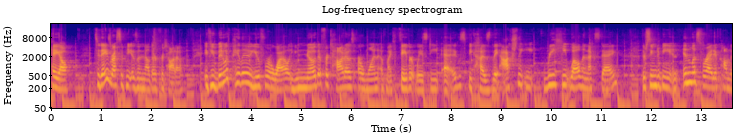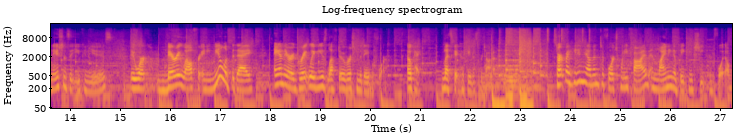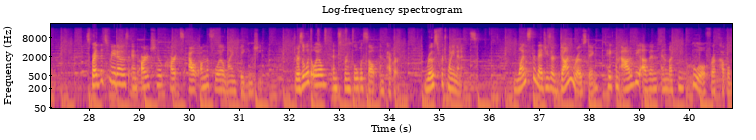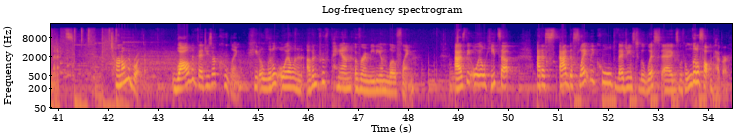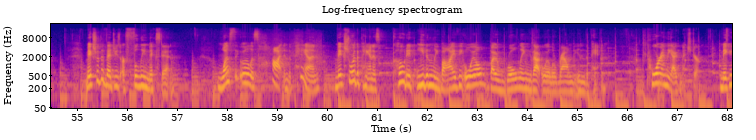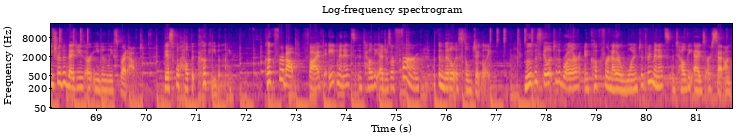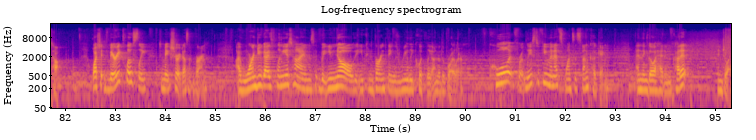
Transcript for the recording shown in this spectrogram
Hey y'all, today's recipe is another frittata. If you've been with Paleo U for a while, you know that frittatas are one of my favorite ways to eat eggs because they actually eat, reheat well the next day. There seem to be an endless variety of combinations that you can use. They work very well for any meal of the day, and they're a great way to use leftovers from the day before. Okay, let's get cooking this frittata. Start by heating the oven to 425 and lining a baking sheet in foil. Spread the tomatoes and artichoke hearts out on the foil-lined baking sheet. Drizzle with oil and sprinkle with salt and pepper. Roast for 20 minutes. Once the veggies are done roasting, take them out of the oven and let them cool for a couple minutes. Turn on the broiler. While the veggies are cooling, heat a little oil in an oven-proof pan over a medium-low flame. As the oil heats up, add, a, add the slightly cooled veggies to the whisked eggs with a little salt and pepper. Make sure the veggies are fully mixed in. Once the oil is hot in the pan, make sure the pan is coated evenly by the oil by rolling that oil around in the pan. Pour in the egg mixture, making sure the veggies are evenly spread out. This will help it cook evenly. Cook for about five to eight minutes until the edges are firm, but the middle is still jiggly. Move the skillet to the broiler and cook for another one to three minutes until the eggs are set on top. Watch it very closely to make sure it doesn't burn. I've warned you guys plenty of times, but you know that you can burn things really quickly under the broiler. Cool it for at least a few minutes once it's done cooking, and then go ahead and cut it. Enjoy.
